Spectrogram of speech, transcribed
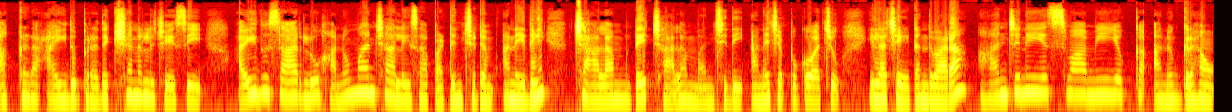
అక్కడ ఐదు ప్రదక్షిణలు చేసి ఐదు సార్లు హనుమాన్ చాలీసా పఠించడం అనేది చాలా అంటే చాలా మంచిది అనే చెప్పుకోవచ్చు. ఇలా చేయటం ద్వారా ఆంజనేయ స్వామి యొక్క అనుగ్రహం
